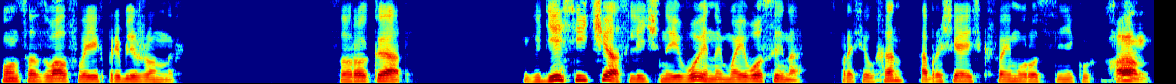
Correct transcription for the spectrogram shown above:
он созвал своих приближенных. «Сурокат, где сейчас личные воины моего сына?» — спросил хан, обращаясь к своему родственнику. «Хан,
